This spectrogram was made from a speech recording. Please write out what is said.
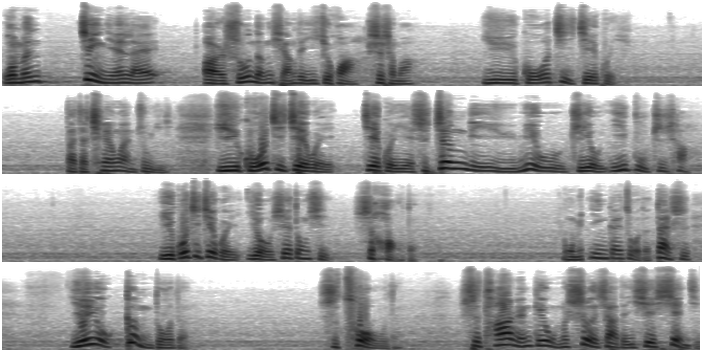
我们近年来耳熟能详的一句话是什么？与国际接轨。大家千万注意，与国际接轨，接轨也是真理与谬误只有一步之差。与国际接轨，有些东西是好的，我们应该做的，但是也有更多的是错误的，是他人给我们设下的一些陷阱。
